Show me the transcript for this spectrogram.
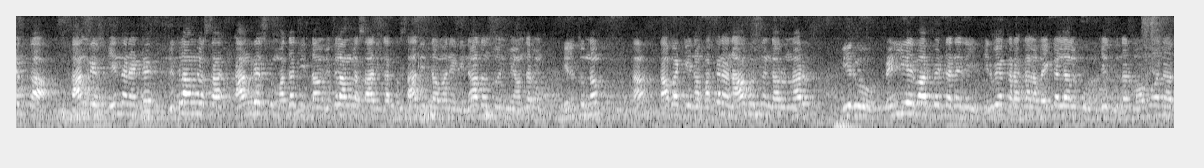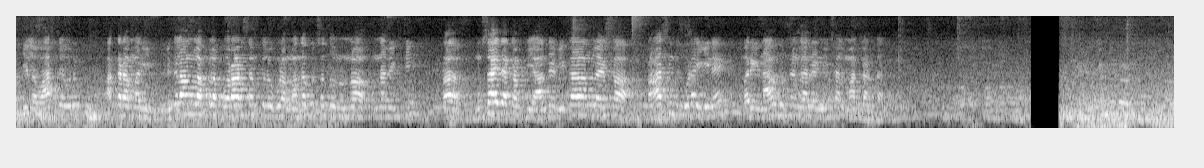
యొక్క కాంగ్రెస్ ఏంటంటే వికలాంగుల సా కాంగ్రెస్కు మద్దతు ఇద్దాం వికలాంగుల సాధికారత సాధిద్దాం అనే నినాదంతో మేమందరం వెళ్తున్నాం. కాబట్టి నా పక్కన నాగభూషణం గారు ఉన్నారు. మీరు ఫ్రెండ్లీ ఎన్వైర్మెంట్ అనేది ఇరవై ఒక్క రకాల వైకల్యాలకు చేస్తున్నారు. మహబూబాబాద్ జిల్లా వాస్తవులు అక్కడ మరి వికలాంగుల హక్కుల పోరాట సమితిలో కూడా మందకృషతో ఉన్న ఉన్న వ్యక్తి ముసాయిదా కమిటీ అంటే వికలాంగుల యొక్క రాసింది కూడా ఈయనే. మరి నాగభూషణం గారు రెండు నిమిషాలు మాట్లాడతారు కన్నడ నాగ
